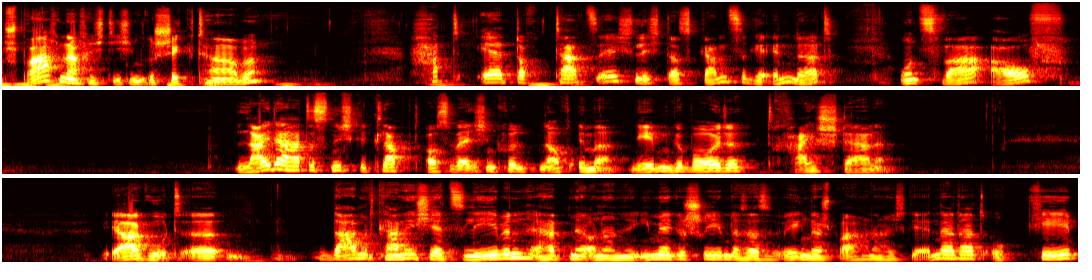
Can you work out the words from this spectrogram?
Sprachnachricht, die ich ihm geschickt habe, hat er doch tatsächlich das Ganze geändert. Und zwar auf Leider hat es nicht geklappt, aus welchen Gründen auch immer. Nebengebäude, drei Sterne. Ja gut, äh, damit kann ich jetzt leben. Er hat mir auch noch eine E-Mail geschrieben, dass er es wegen der Sprachnachricht geändert hat. Okay,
